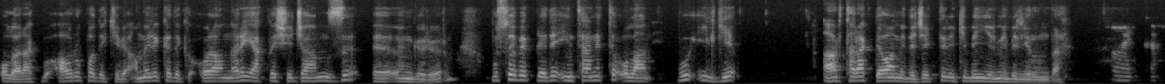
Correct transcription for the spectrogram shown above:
olarak bu Avrupa'daki ve Amerika'daki oranlara yaklaşacağımızı e, öngörüyorum. Bu sebeple de internette olan bu ilgi artarak devam edecektir 2021 yılında. folclórica.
